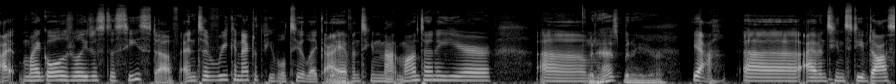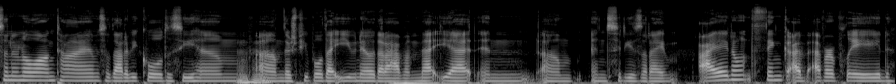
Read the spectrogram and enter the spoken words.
I, my goal is really just to see stuff and to reconnect with people too like i haven't seen matt monta in a year um, it has been a year. yeah, uh, I haven't seen Steve Dawson in a long time, so that'd be cool to see him. Mm-hmm. Um, there's people that you know that I haven't met yet in um, in cities that I I don't think I've ever played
